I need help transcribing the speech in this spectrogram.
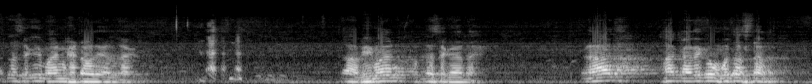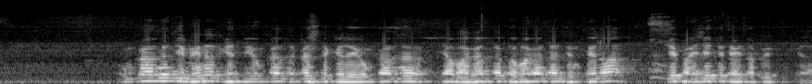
आता सगळी मान घटावर यायला लागली. अभिमान आपल्या सगळ्यांना आहे. आज हा कार्यक्रम होत असताना ओंकारनं जी मेहनत घेतली ओंकारनं कष्ट केले ओंकारनं या भागातल्या प्रभागातल्या जनतेला जे पाहिजे ते द्यायचा प्रयत्न केला.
